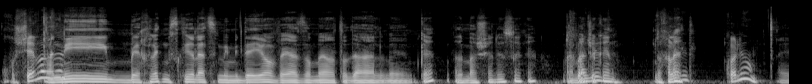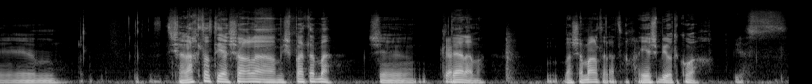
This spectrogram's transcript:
חושב על זה? אני בהחלט מזכיר לעצמי מדי יום, ואז אומר תודה על, כן, על מה שאני עושה, כן. האמת שכן. בהחלט. כל יום. אמ, שלחת אותי ישר למשפט הבא, שאתה כן. יודע למה. מה שאמרת לעצמך, יש בי עוד כוח. יס.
